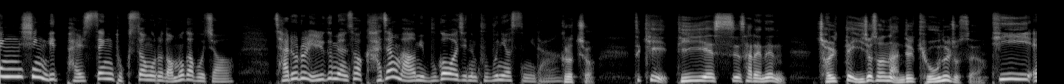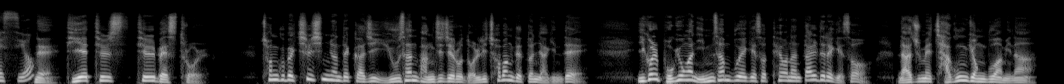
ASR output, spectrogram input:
생식 및 발생 독성으로 넘어가 보죠. 자료를 읽으면서 가장 마음이 무거워지는 부분이었습니다. 그렇죠. 특히 DES 사례는 절대 잊어서는 안 될 교훈을 줬어요. DES요? 네, 디에틸 스틸베스트롤. 1970년대까지 유산 방지제로 널리 처방됐던 약인데 이걸 복용한 임산부에게서 태어난 딸들에게서 나중에 자궁경부암이나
